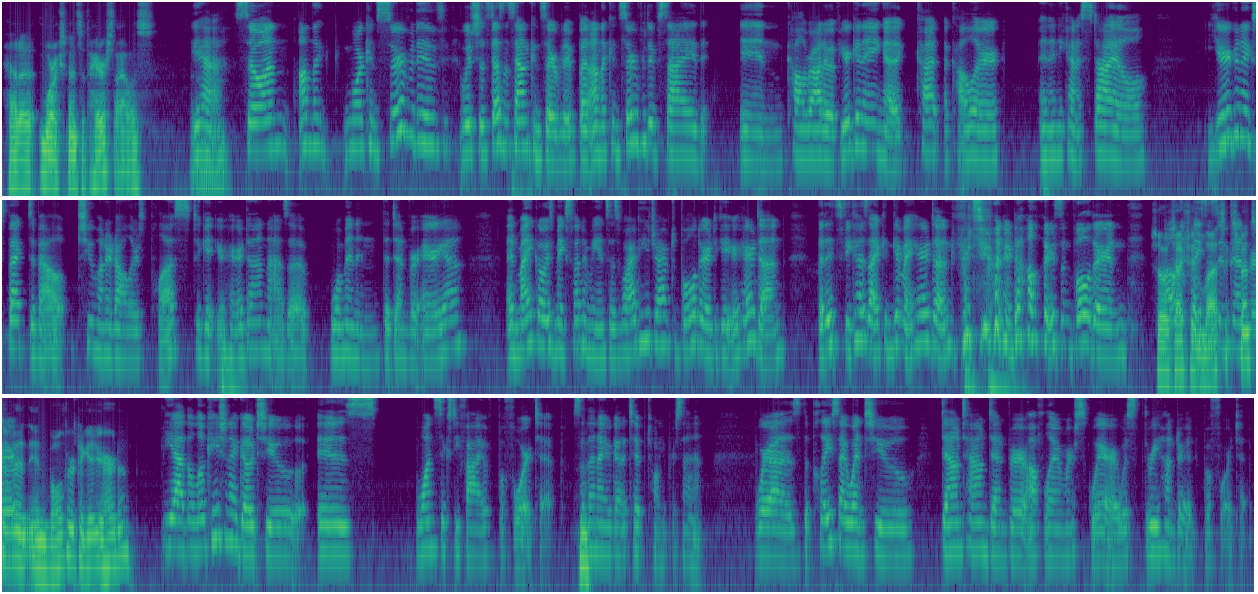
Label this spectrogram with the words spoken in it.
had a more expensive hairstylist. Yeah. Um, so on on the more conservative, which this doesn't sound conservative, but on the conservative side in Colorado, if you're getting a cut, a color, and any kind of style, you're gonna expect about two hundred dollars plus to get your hair done as a woman in the Denver area. And Mike always makes fun of me and says, "Why do you drive to Boulder to get your hair done?" But it's because I can get my hair done for two hundred dollars in Boulder, and So it's All actually less in expensive in, in Boulder to get your hair done? Yeah, the location I go to is 165 before tip. So Hmm. then I've got to tip 20%. Whereas the place I went to downtown Denver off Larimer Square was 300 before tip.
